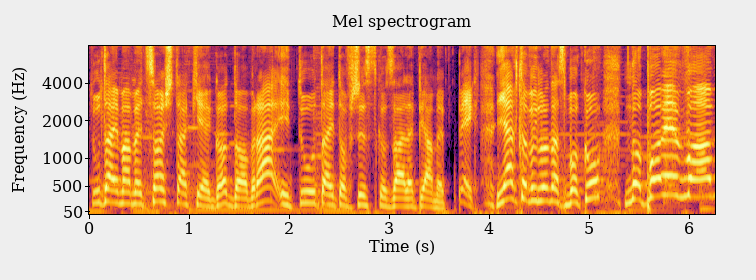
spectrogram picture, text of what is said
tutaj mamy coś takiego, dobra, i tutaj to wszystko zalepiamy, pyk, jak to wygląda z boku? No powiem wam,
